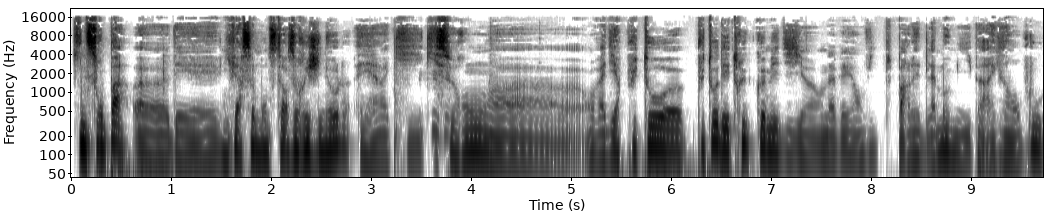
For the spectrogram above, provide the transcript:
qui ne sont pas euh, des Universal Monsters original et euh, qui, qui seront, euh, on va dire plutôt euh, plutôt des trucs comédie. Euh, On avait envie de parler de la momie par exemple ou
